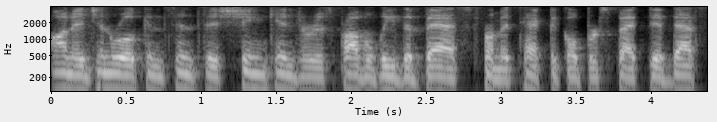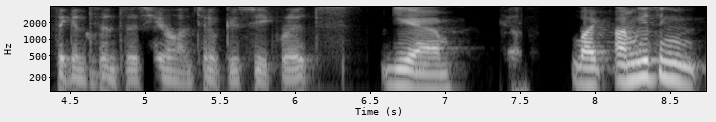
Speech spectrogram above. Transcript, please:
on a general consensus, Shinkenger is probably the best from a technical perspective. That's the consensus here on Toku Secrets. Yeah. Like I'm using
